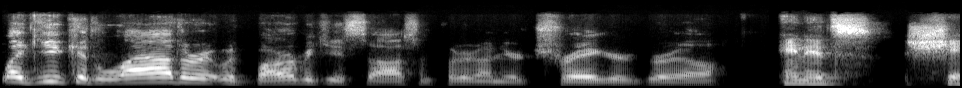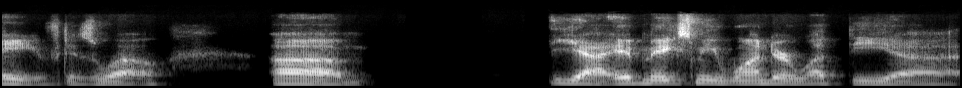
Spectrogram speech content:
like you could lather it with barbecue sauce and put it on your Traeger grill. and it's shaved as well. Um, yeah, it makes me wonder what the uh,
